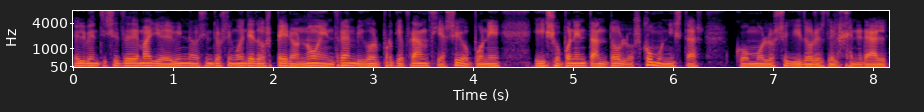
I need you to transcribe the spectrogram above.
el 27 de mayo de 1952, pero no entra en vigor porque Francia se opone y se oponen tanto los comunistas como los seguidores del general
